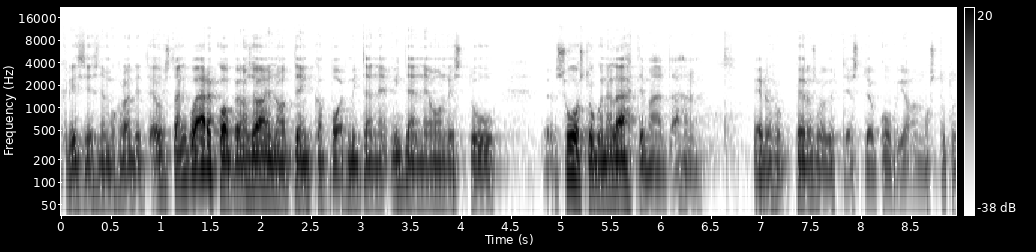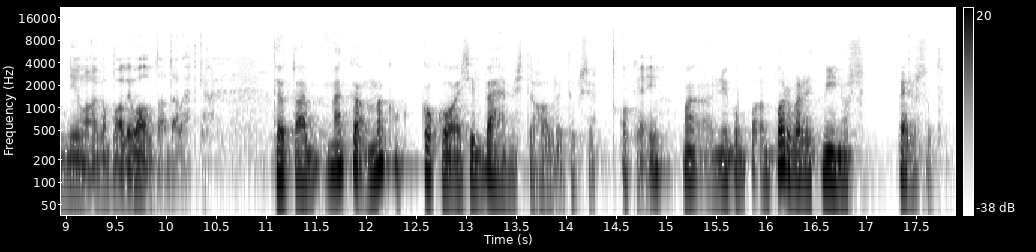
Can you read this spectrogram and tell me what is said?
kristillisdemokraatit, oikeastaan niin RKP on se ainoa tenkkapo, että miten ne, miten ne onnistuu, suostuuko ne lähtemään tähän perso, persoyhteistyökuvioon. Musta tuntuu, että niillä on aika paljon valtaa tällä hetkellä. Tota, mä, mä kokoaisin vähemmistöhallituksen. Okei. Okay. Niin porvarit miinus persut.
